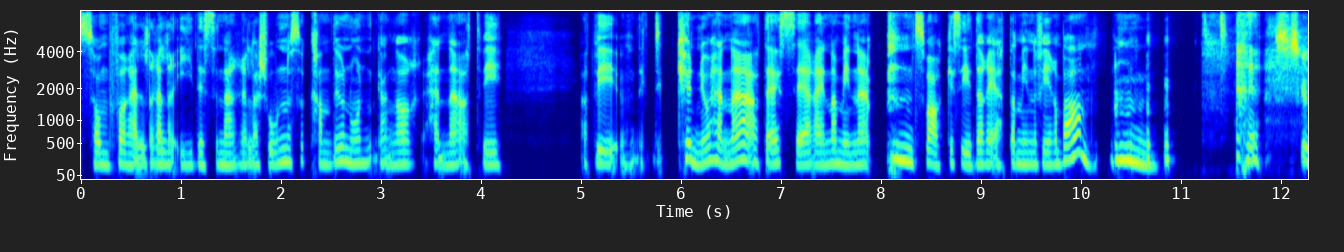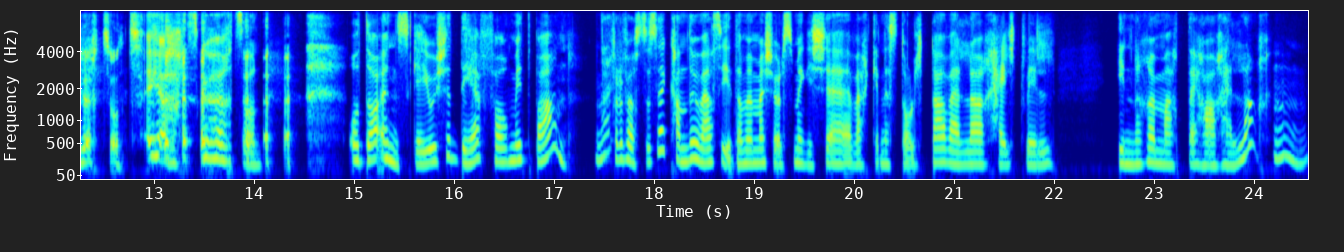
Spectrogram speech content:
som foreldre eller i disse nære relasjonene, så kan det jo noen ganger hende at vi at vi, det, kunne jo hende at jeg ser en av mine svake sider i et av mine fire barn. Skulle hørt sånt. Ja, skulle hørt sånn. Og da ønsker jeg jo ikke det for mitt barn. Nei. For det første så kan det jo være sider med meg sjøl som jeg ikke verken er stolt av eller helt vil innrømme at jeg har heller. Mm.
